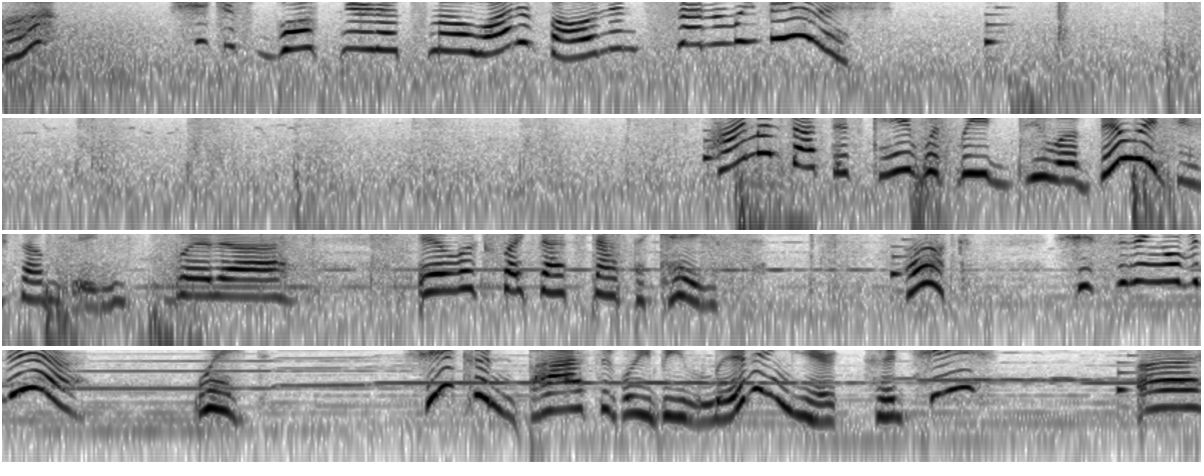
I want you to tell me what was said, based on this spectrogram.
Huh? She just walked near that small waterfall and then suddenly vanished. Paimon thought this cave would lead to a village or something, but, uh, it looks like that's not the case. Look, she's sitting over there. Wait, she couldn't possibly be living here, could she? Uh,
